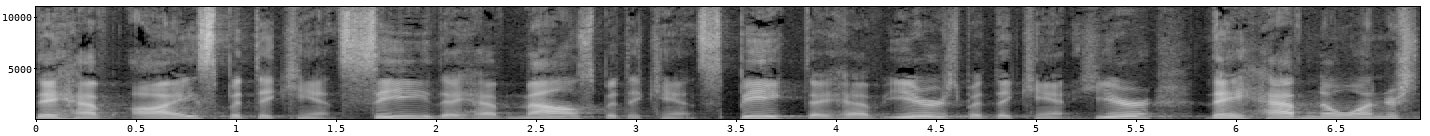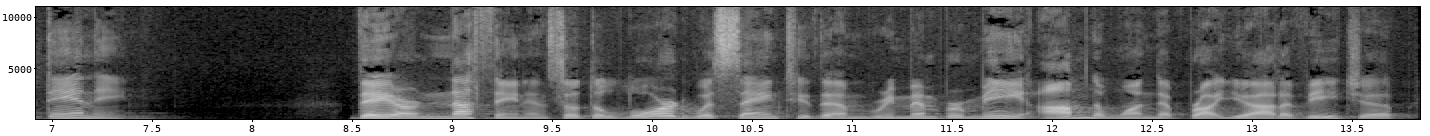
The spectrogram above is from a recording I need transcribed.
They have eyes, but they can't see. They have mouths, but they can't speak. They have ears, but they can't hear. They have no understanding. They are nothing. And so the Lord was saying to them, Remember me. I'm the one that brought you out of Egypt.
